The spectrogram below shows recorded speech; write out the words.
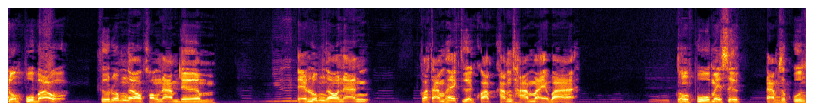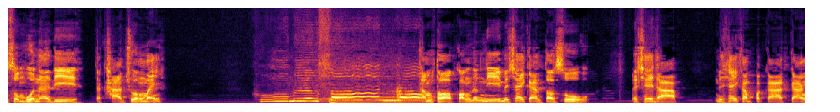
หลวงปู่เบ้าคือร่มเงาของนามเดิม แต่ร่มเงานั้น ก็ทำให้เกิดความคำถามใหม่ว่าหลวงปู่ไม่สึกนามสกุลสมบูรณ์นาดีจะขาดช่วงไหมคำตอบของเรื่องนี้ไม่ใช่การต่อสู้ ไม่ใช่ดาบ ไม่ใช่คำประกาศกลาง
